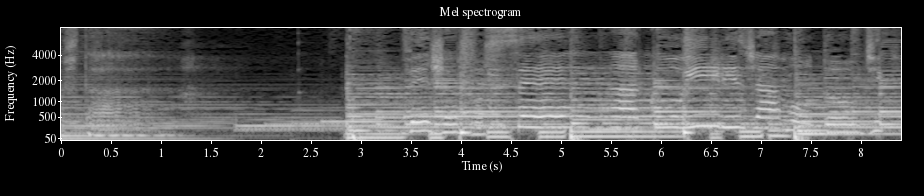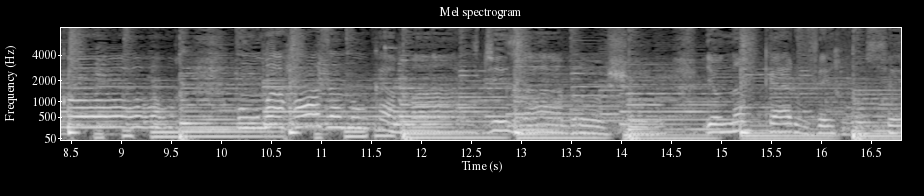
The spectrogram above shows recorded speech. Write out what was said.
Gostar. Veja você, arco-íris já mudou de cor. Uma rosa nunca mais desabrochou. E eu não quero ver você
